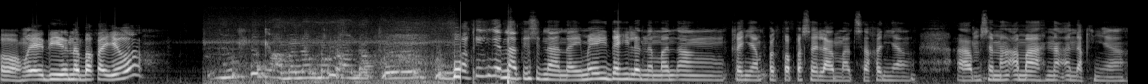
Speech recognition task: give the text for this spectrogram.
oh, may idea na ba kayo? Yung pong ama ng mga anak ko, Pakinggan natin si nanay. May dahilan naman ang kanyang pagpapasalamat sa kanyang um, sa mga ama ng anak niya.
